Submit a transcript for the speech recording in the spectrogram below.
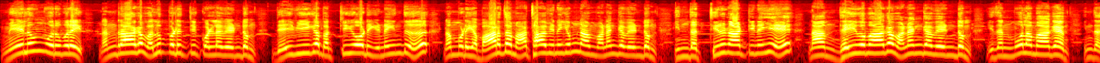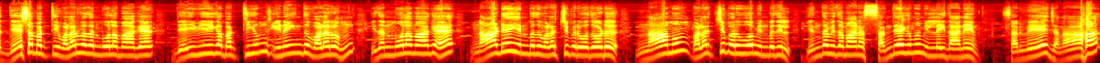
மேலும் ஒரு முறை நன்றாக வலுப்படுத்தி கொள்ள வேண்டும். தெய்வீக பக்தியோடு இணைந்து நம்முடைய பாரத மாதாவினையும் நாம் வணங்க வேண்டும். இந்த திருநாட்டினையே நாம் தெய்வமாக வணங்க வேண்டும். இதன் மூலமாக இந்த தேசபக்தி வளர்வதன் மூலமாக தெய்வீக பக்தியும் இணைந்து வளரும். இதன் மூலமாக நாடு என்பது வளர்ச்சி பெறுவதோடு நாமும் வளர்ச்சி பெறுவோம் என்பதில் எந்த விதமான சந்தேகமும் இல்லைதானே. சர்வே ஜனாக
